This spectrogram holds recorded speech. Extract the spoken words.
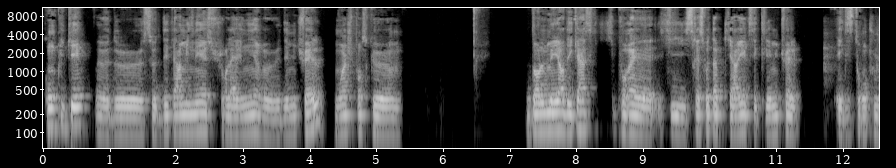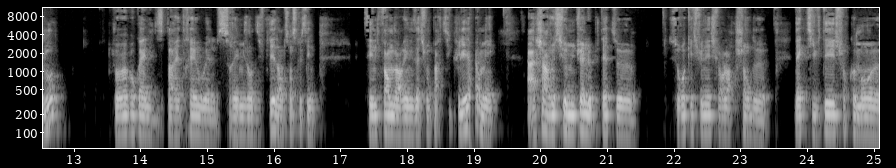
compliqué euh, de se déterminer sur l'avenir euh, des mutuelles. Moi, je pense que dans le meilleur des cas, ce qui pourrait, qui serait souhaitable qui arrive, c'est que les mutuelles existeront toujours. Je vois pas pourquoi elles disparaîtraient ou elles seraient mises en difficulté, dans le sens que c'est c'est une forme d'organisation particulière, mais à charge aussi aux mutuelles de peut-être euh, se re-questionner sur leur champ de d'activité, sur comment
